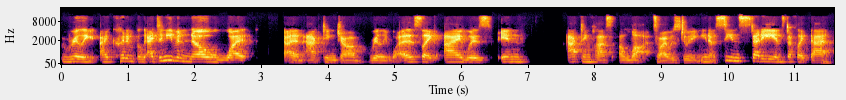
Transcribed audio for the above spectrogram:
really I couldn't believe I didn't even know what an acting job really was. Like I was in acting class a lot, so I was doing you know scene study and stuff like that.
